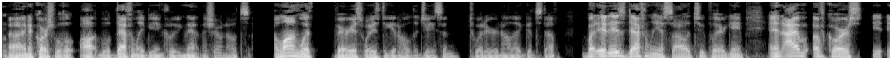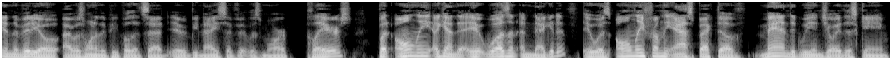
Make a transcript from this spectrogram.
Mm-hmm. Uh, and of course, we'll we'll definitely be including that in the show notes, along with various ways to get a hold of Jason, Twitter, and all that good stuff. But it is definitely a solid two player game. And I, of course, in the video, I was one of the people that said it would be nice if it was more players but only again it wasn't a negative. It was only from the aspect of man did we enjoy this game.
